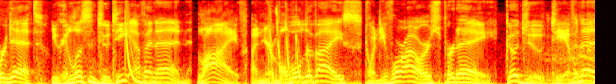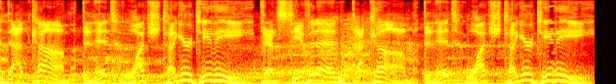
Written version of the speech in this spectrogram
Forget, you can listen to TFNN live on your mobile device 24 hours per day. Go to TFNN.com, then hit Watch Tiger TV. That's TFNN.com, then hit Watch Tiger TV.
